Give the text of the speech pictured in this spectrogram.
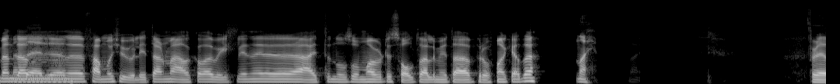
Men, Men den er, eh, 25-literen med Alcala Wilkliner er ikke noe som har blitt solgt veldig mye til proffmarkedet? Nei. For det,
